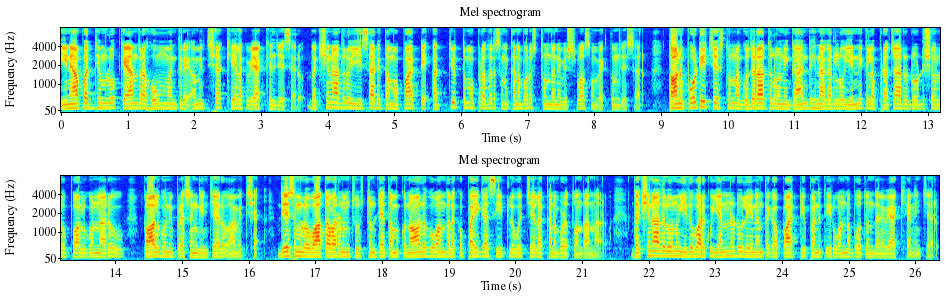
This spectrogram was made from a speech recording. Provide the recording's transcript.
ఈ నేపథ్యంలో కేంద్ర హోంమంత్రి అమిత్ షా కీలక వ్యాఖ్యలు చేశారు. దక్షిణాదిలో ఈసారి తమ పార్టీ అత్యుత్తమ ప్రదర్శన కనబరుస్తుందని విశ్వాసం వ్యక్తం చేశారు. తాను పోటీ చేస్తున్న గుజరాత్లోని గాంధీనగర్లో ఎన్నికల ప్రచార రోడ్ షోలో పాల్గొన్నారు పాల్గొని ప్రసంగించారు అమిత్ షా. దేశంలో వాతావరణం చూస్తుంటే తమకు నాలుగు వందలకు పైగా సీట్లు వచ్చేలా కనబడుతోందన్నారు. దక్షిణాదిలోనూ ఇదివరకు ఎన్నడూ లేనంతగా పార్టీ పనితీరు ఉండబోతుందని వ్యాఖ్యానించారు.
